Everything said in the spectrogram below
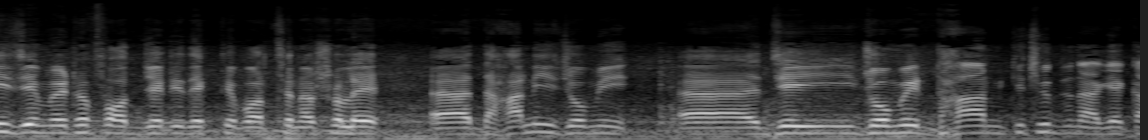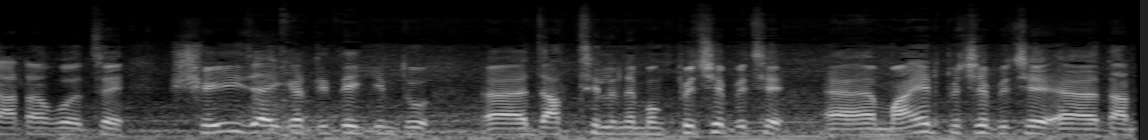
এই যে মেঠো পথ যেটি দেখতে পাচ্ছেন আসলে ধানি জমি যেই জমির ধান কিছুদিন আগে কাটা হয়েছে, সেই জায়গাটিতেই কিন্তু যাচ্ছিলেন এবং পিছে পিছে মায়ের পিছে পিছে তার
